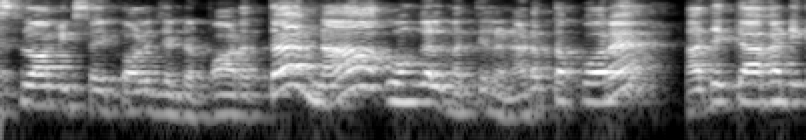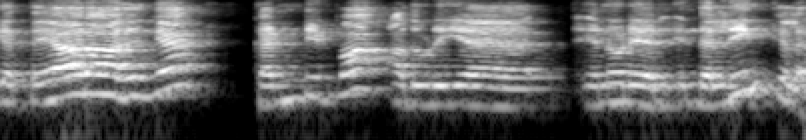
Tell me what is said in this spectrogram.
இஸ்லாமிக் சைக்காலஜி என்ற பாடத்தை நான் உங்கள் மத்தியில நடத்த போறேன். அதுக்காக நீங்க தயாராகுங்க. கண்டிப்பா அதோடைய என்னுடைய இந்த லிங்க்ல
